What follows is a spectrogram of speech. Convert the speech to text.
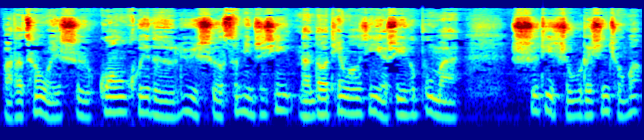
把它称为是光辉的绿色生命之星。难道天王星也是一个布满湿地植物的星球吗？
